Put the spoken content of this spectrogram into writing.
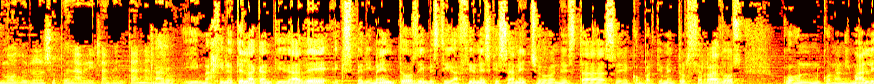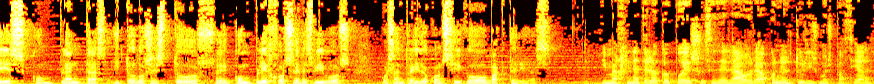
módulo, no se pueden abrir las ventanas. Claro, imagínate la cantidad de experimentos, de investigaciones que se han hecho en estos eh, compartimentos cerrados con, animales, con plantas y todos estos eh, complejos seres vivos pues han traído consigo bacterias. Imagínate lo que puede suceder ahora con el turismo espacial.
